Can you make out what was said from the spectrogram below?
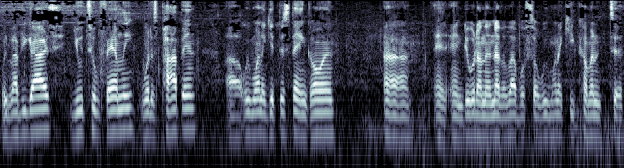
We love you guys, YouTube family. What is popping? Uh, we want to get this thing going uh, and, and do it on another level. So we want to keep coming to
